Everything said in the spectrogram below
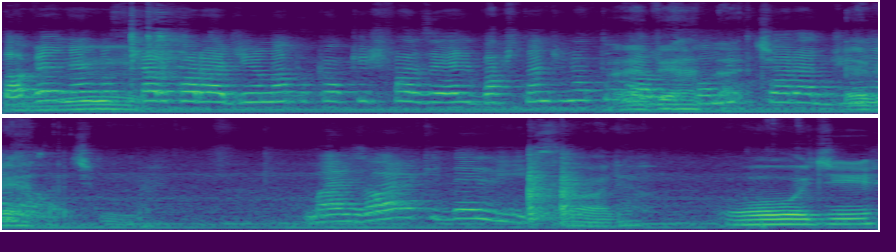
Tá vendo? Eles não Hum. ficaram coradinhos não, porque eu quis fazer ele bastante natural. É não ficou muito verdade. coradinho É não. verdade, mamãe. Mas olha que delícia. Olha, hoje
